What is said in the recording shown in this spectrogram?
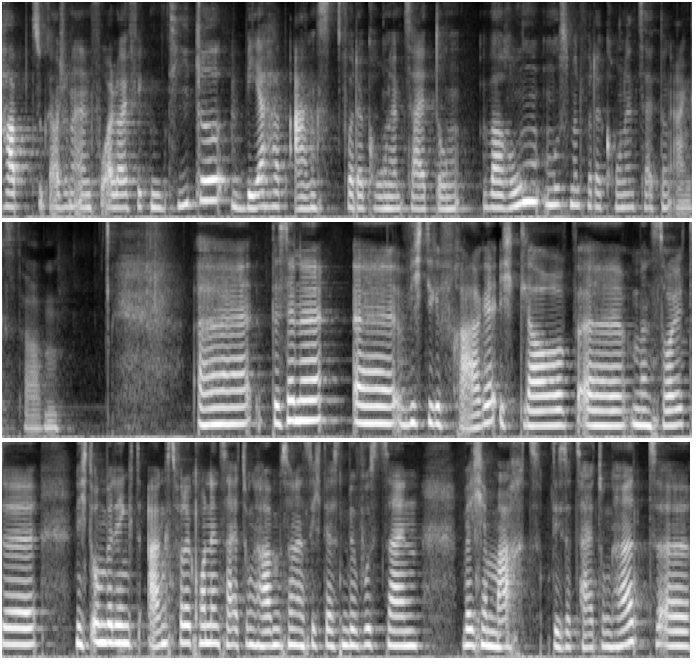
Habt sogar schon einen vorläufigen Titel. Wer hat Angst vor der Kronenzeitung? Warum muss man vor der Kronenzeitung Angst haben? Äh, das ist eine äh, wichtige Frage. Ich glaube, äh, man sollte nicht unbedingt Angst vor der Kronenzeitung haben, sondern sich dessen bewusst sein, welche Macht diese Zeitung hat. Äh,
